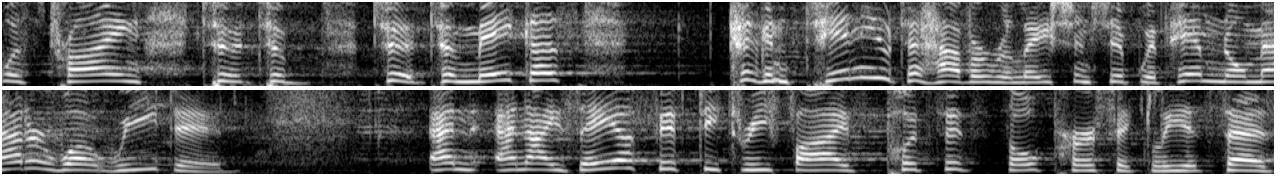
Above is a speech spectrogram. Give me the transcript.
was trying to, to, to, to make us continue to have a relationship with Him no matter what we did. And, and Isaiah 53 5 puts it so perfectly. It says,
